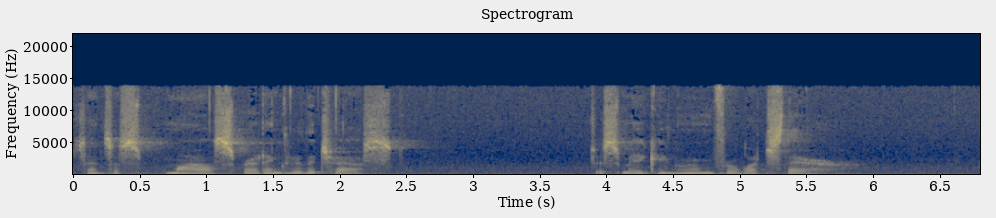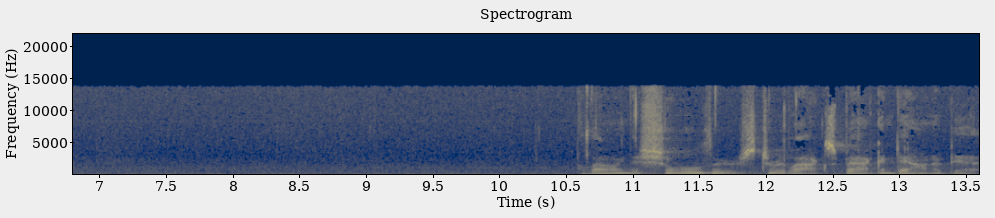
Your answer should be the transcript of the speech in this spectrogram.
Sense a smile spreading through the chest. Just making room for what's there. Allowing the shoulders to relax back and down a bit.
